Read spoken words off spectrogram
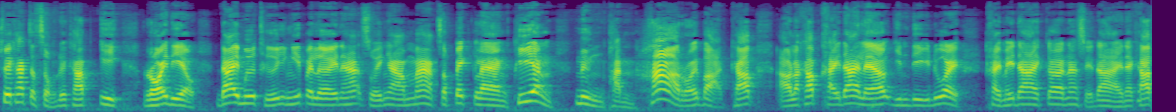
ช่วยค่าจัดส่งด้วยครับ อีกร้อยเดียว ได้มือถืออย่างนี้ไปเลยนะฮะ สวยงามมาก สเปคแรงเพียง 1,500 บาทครับ เอาละครับ ใครได้แล้วยินดีด้วย ใครไม่ได้ก็น่าเสียดายนะครับ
